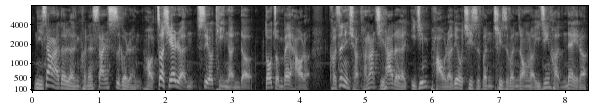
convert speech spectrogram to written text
你上来的人可能三四个人，哈，这些人是有体能的，都准备好了。可是你场场上其他的人已经跑了六七十分、七十分钟了，已经很累了。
